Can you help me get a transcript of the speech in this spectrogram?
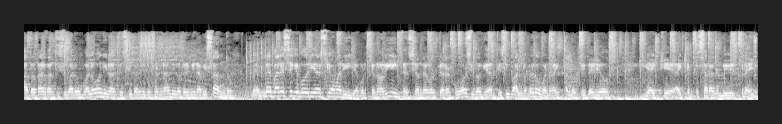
a tratar de anticipar un balón y lo anticipa el Nico Fernández y lo termina pisando. Me, parece que podría haber sido amarilla porque no había intención de golpear al jugador, sino que de anticiparlo. Pero bueno, ahí están los criterios y hay que, hay que empezar a convivir con ellos.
